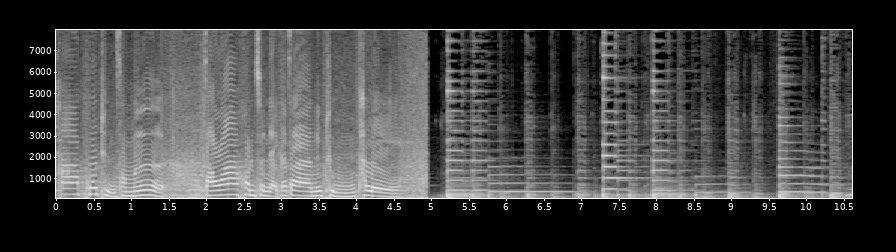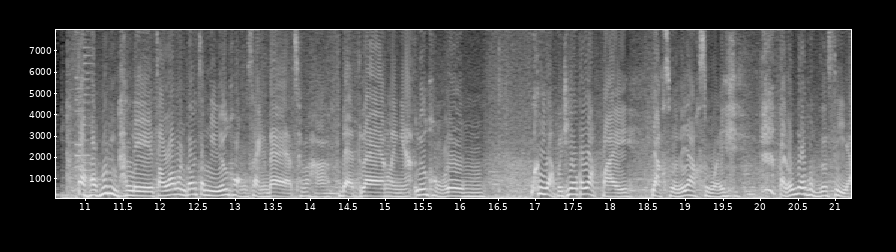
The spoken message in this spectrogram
ถ้าพูดถึงซัมเมอร์จะว่าคนส่วนใหญ่ก็จะนึกถึงทะเลแต่พอพูดถึงทะเลจะว่ามันก็จะมีเรื่องของแสงแดดใช่ไหมคะ แดดแรงอะไรเงี้ย เรื่องของลม คืออยากไปเที่ยวก็อยากไป อยากสวยก็อยากสวย แต่ก็กลัวผมจะเสีย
